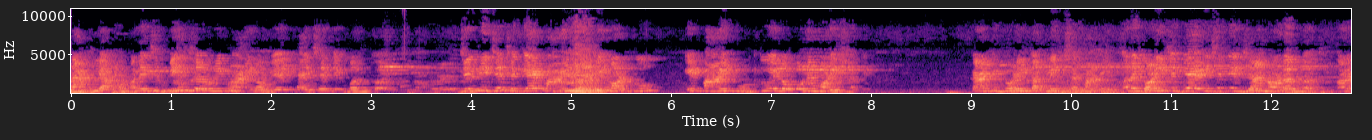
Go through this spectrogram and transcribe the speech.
નાખી આપો. અને જે બિનજરૂરી પાણીનો વ્યય થાય છે તે બંધ કરો. જેથી જે જગ્યાએ પાણી નથી મળતું એ પાણી પૂરતું એ લોકોને મળી શકે. કારણ કે ઘણી તકલીફ છે પાણી. અને ઘણી જગ્યા એવી છે કે જ્યાં નળ જ નથી. અને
